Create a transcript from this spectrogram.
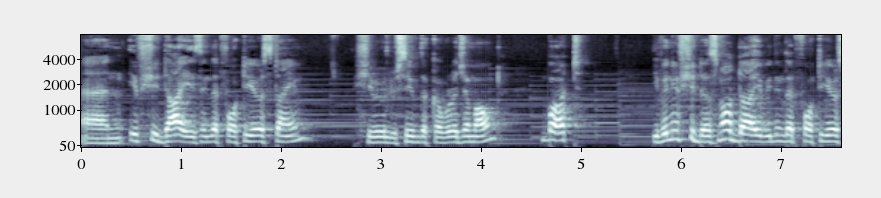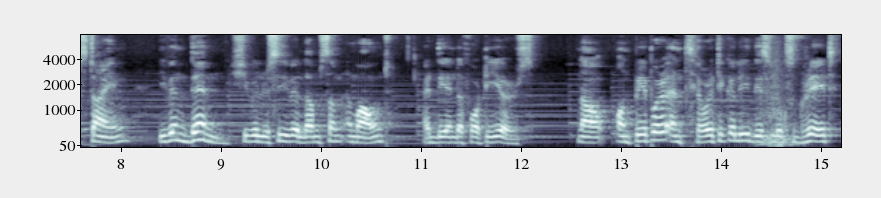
and if she dies in that 40 years time, she will receive the coverage amount but even if she does not die within that 40 years time, even then she will receive a lump sum amount at the end of 40 years. Now on paper and theoretically this looks great,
